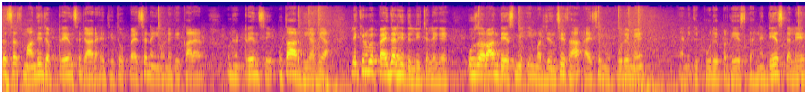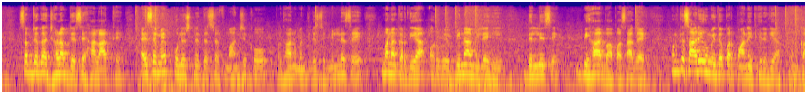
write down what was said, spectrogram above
दशरथ मांझी जब ट्रेन से जा रहे थे तो पैसे नहीं होने के कारण उन्हें ट्रेन से उतार दिया गया। लेकिन वे पैदल ही दिल्ली चले गए। उस दौरान देश में इमरजेंसी था। ऐसे में पूरे में, यानी कि पूरे प्रदेश कह लें देश कह लें सब जगह झड़प जैसे हालात थे। ऐसे में पुलिस ने दशरथ मांझी को प्रधानमंत्री से मिलने से मना कर दिया और वे बिना मिले ही दिल्ली से बिहार वापस आ गए। उनकी सारी उम्मीदों पर पानी फिर गया। उनका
